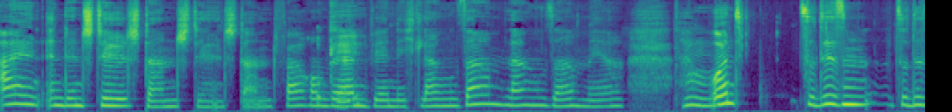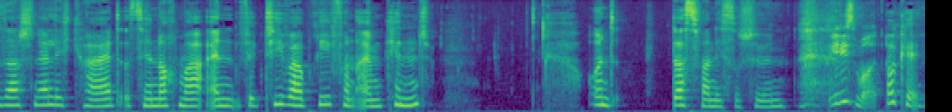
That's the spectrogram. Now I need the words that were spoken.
Allen in den Stillstand, Stillstand. Warum okay. werden wir nicht langsam, langsam mehr? Hm. Und zu diesem, zu dieser Schnelligkeit ist hier nochmal ein fiktiver Brief von einem Kind und das fand ich so schön. Lies mal. Okay.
